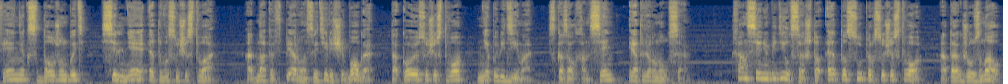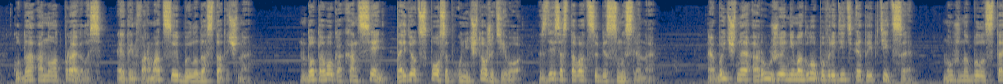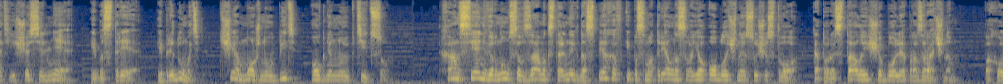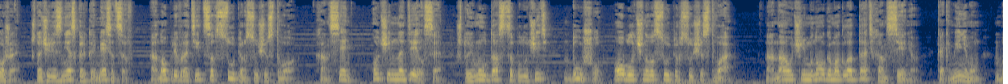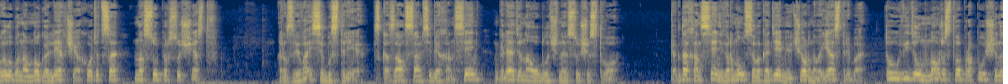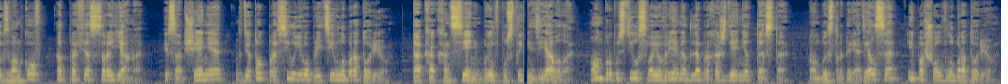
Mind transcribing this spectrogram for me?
Феникс должен быть сильнее этого существа. Однако в первом святилище бога такое существо непобедимо, сказал Хан Сень и отвернулся. Хан Сень убедился, что это суперсущество, а также узнал, куда оно отправилось. Этой информации было достаточно. До того, как Хан Сень найдет способ уничтожить его, здесь оставаться бессмысленно. Обычное оружие не могло повредить этой птице. Нужно было стать еще сильнее и быстрее и придумать, чем можно убить огненную птицу. Хан Сень вернулся в замок стальных доспехов и посмотрел на свое облачное существо, которое стало еще более прозрачным. Похоже, что через несколько месяцев оно превратится в суперсущество. Хан Сень очень надеялся, что ему удастся получить душу облачного суперсущества. Она очень много могла дать Хан Сеню. Как минимум, было бы намного легче охотиться на суперсуществ. «Развивайся быстрее», — сказал сам себе Хан Сень, глядя на облачное существо. Когда Хан Сень вернулся в Академию Черного Ястреба, то увидел множество пропущенных звонков от профессора Яна и сообщения, где тот просил его прийти в лабораторию. Так как Хан Сень был в пустыне дьявола, он пропустил свое время для прохождения теста. Он быстро переоделся и пошел в лабораторию.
